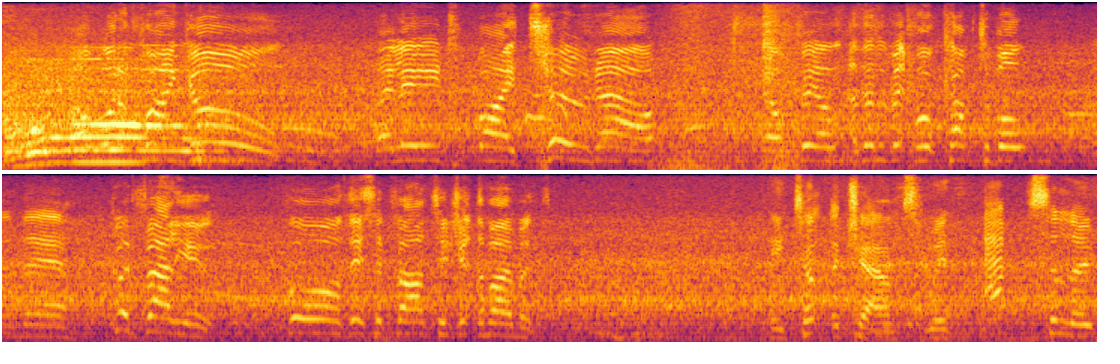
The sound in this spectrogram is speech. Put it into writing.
Oh. oh, what a fine goal! They lead by two now. They'll feel a little bit more comfortable and they're good value for this advantage at the moment. He took the chance with absolute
